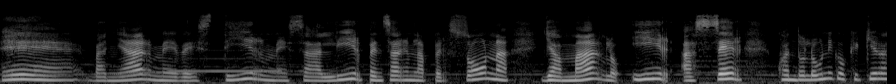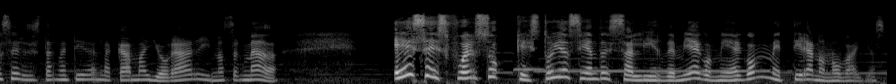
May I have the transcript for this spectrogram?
Eh, bañarme, vestirme, salir, pensar en la persona, llamarlo, ir, hacer, cuando lo único que quiero hacer es estar metida en la cama, llorar y no hacer nada. Ese esfuerzo que estoy haciendo es salir de mi ego. Mi ego me tira, no, no vayas.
